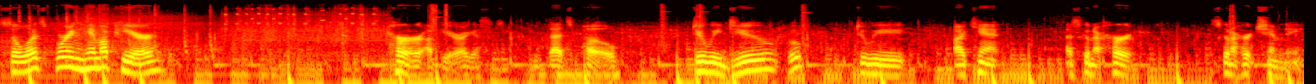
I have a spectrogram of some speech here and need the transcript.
so let's bring him up here. Her up here, I guess. That's Poe. Do we do... Oop. Do we... I can't... That's gonna hurt. It's gonna hurt Chimney.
